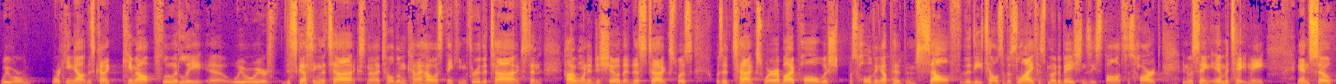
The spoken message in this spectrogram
we were working out, this kind of came out fluidly. Uh, we, were, we were discussing the text, and I told them kind of how I was thinking through the text and how I wanted to show that this text was, was a text whereby Paul was, was holding up himself, the details of his life, his motivations, his thoughts, his heart, and was saying, Imitate me. And so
